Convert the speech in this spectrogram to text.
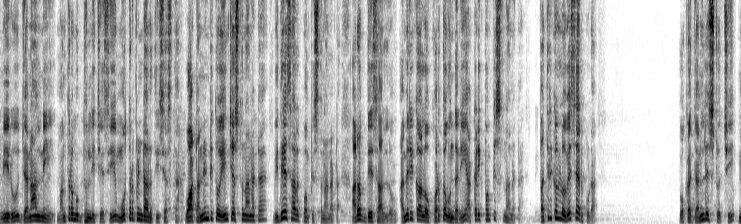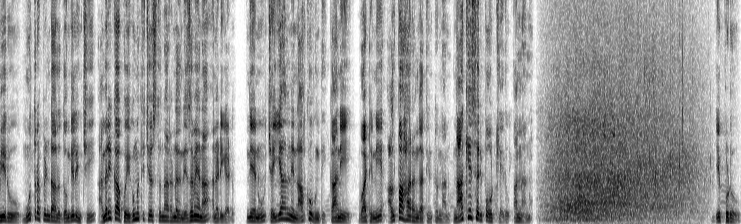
మీరు జనాల్ని మంత్రముగ్ధుల్ని చేసి మూత్రపిండాలు తీసేస్తారు. వాటన్నింటితో ఏం చేస్తున్నానట? విదేశాలకు పంపిస్తున్నానట. అరబ్ దేశాల్లో అమెరికాలో కొరత ఉందని అక్కడికి పంపిస్తున్నానట. పత్రికల్లో వేశారు కూడా. ఒక జర్నలిస్ట్ వచ్చి మీరు మూత్రపిండాలు దొంగిలించి అమెరికాకు ఎగుమతి చేస్తున్నారన్నది నిజమేనా? అని అడిగాడు. నేను చెయ్యాలని నాకు ఉంది కానీ వాటిని అల్పాహారంగా తింటున్నాను. నాకే సరిపోవట్లేదు అన్నాను. ఇప్పుడు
